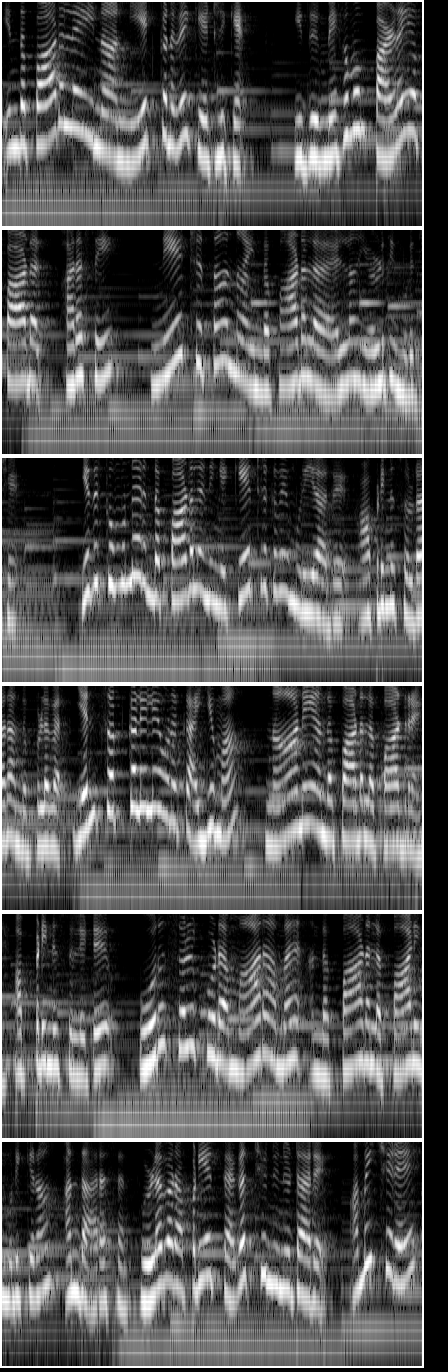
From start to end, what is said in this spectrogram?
இந்த பாடலை நான் ஏற்கனவே கேட்டிருக்கேன். இது மிகவும் பழைய பாடல். அரசே நேற்று தான் நான் இந்த பாடலை எல்லாம் எழுதி முடிச்சேன். இதுக்கு முன்னர் இந்த பாடலை நீங்க கேட்டிருக்கவே முடியாது அப்படின்னு சொல்றாரு அந்த புலவர். என் சொற்களிலே உனக்கு ஐயமா? நானே அந்த பாடலை பாடுறேன் அப்படின்னு சொல்லிட்டு ஒரு சொல் கூட மாறாம அந்த பாடலை பாடி முடிக்கிறான் அந்த அரசன். புலவர் அப்படியே திகச்சு நின்னுட்டாரு. அமைச்சரே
